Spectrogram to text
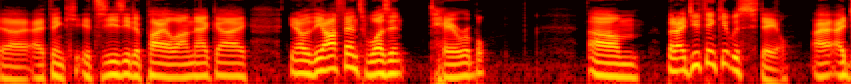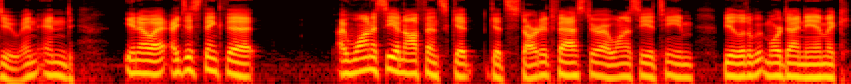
uh, I think it's easy to pile on that guy. You know, the offense wasn't terrible. Um, but I do think it was stale. I, I do, and and you know, I, I just think that I want to see an offense get get started faster. I want to see a team be a little bit more dynamic.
